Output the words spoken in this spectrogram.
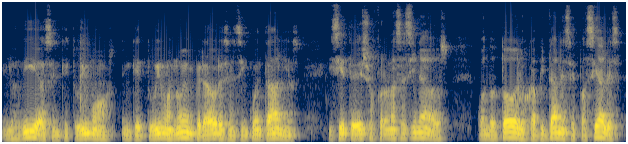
En los días en que, estuvimos, en que tuvimos nueve emperadores en 50 años y siete de ellos fueron asesinados, cuando todos los capitanes espaciales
